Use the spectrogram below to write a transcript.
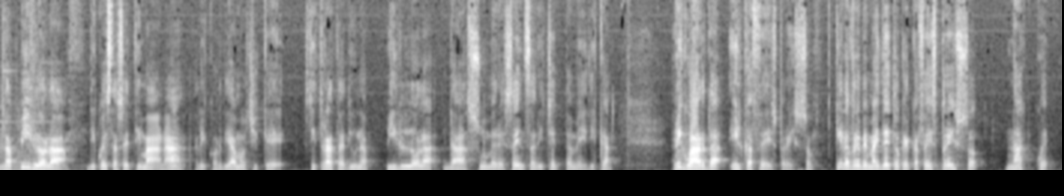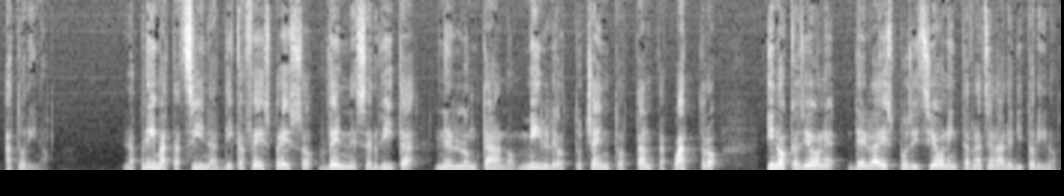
La pillola di questa settimana, ricordiamoci che si tratta di una pillola da assumere senza ricetta medica, riguarda il caffè espresso. Chi l'avrebbe mai detto che il caffè espresso nacque a Torino? La prima tazzina di caffè espresso venne servita nel lontano 1884 in occasione della Esposizione internazionale di Torino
